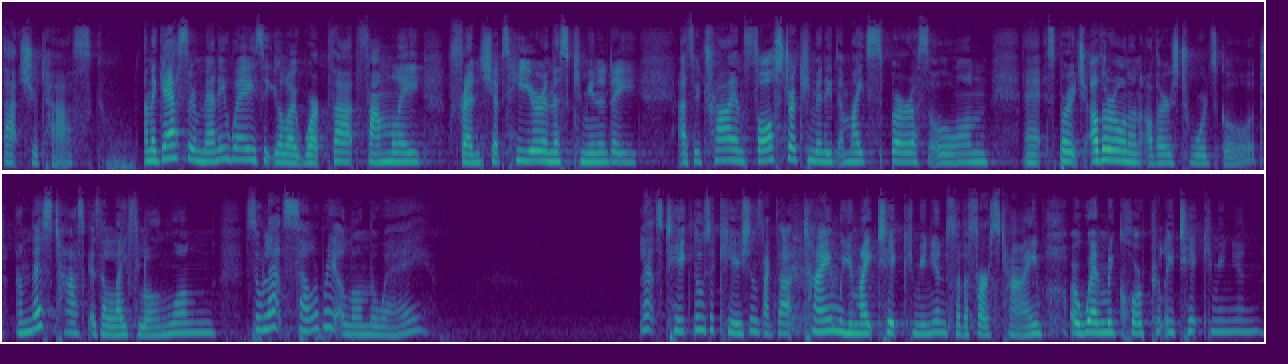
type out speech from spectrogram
That's your task. And I guess there are many ways that you'll outwork that family, friendships here in this community, as we try and foster a community that might spur us on, uh, spur each other on and others towards God. And this task is a lifelong one. So let's celebrate along the way. Let's take those occasions like that time where you might take communion for the first time or when we corporately take communion.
